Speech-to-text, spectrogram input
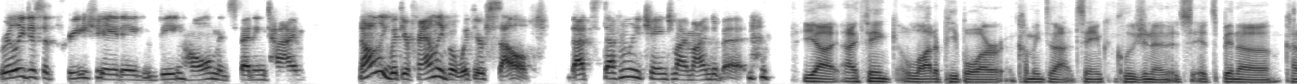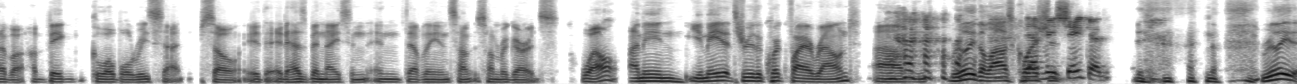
really just appreciating being home and spending time not only with your family, but with yourself. That's definitely changed my mind a bit. Yeah, I think a lot of people are coming to that same conclusion, and it's it's been a kind of a, a big global reset. So it it has been nice and and definitely in some some regards. Well, I mean, you made it through the quickfire round. Um, really, the last question. yeah, shaken. no, really,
